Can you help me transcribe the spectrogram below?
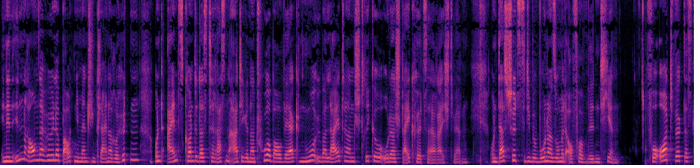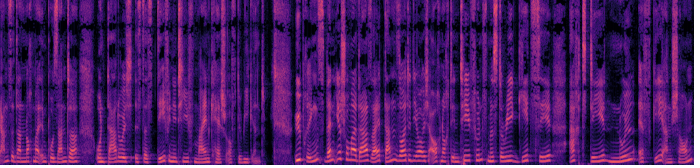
In den Innenraum der Höhle bauten die Menschen kleinere Hütten und einst konnte das terrassenartige Naturbauwerk nur über Leitern, Stricke oder Steighölzer erreicht werden. Und das schützte die Bewohner somit auch vor wilden Tieren. Vor Ort wirkt das Ganze dann nochmal imposanter und dadurch ist das definitiv mein Cash of the Weekend. Übrigens, wenn ihr schon mal da seid, dann solltet ihr euch auch noch den T5 Mystery GC 8D0FG anschauen.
